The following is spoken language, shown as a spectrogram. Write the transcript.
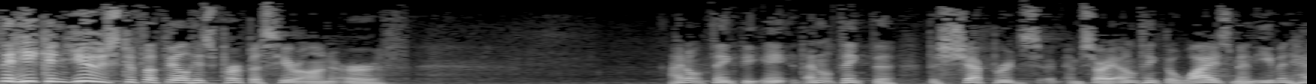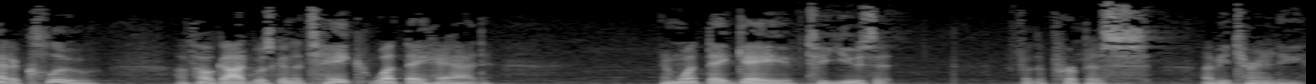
that He can use used to fulfill his purpose here on earth. I don't think the, I don't think the, the shepherds, I'm sorry, I don't think the wise men even had a clue of how God was going to take what they had and what they gave to use it for the purpose of eternity.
